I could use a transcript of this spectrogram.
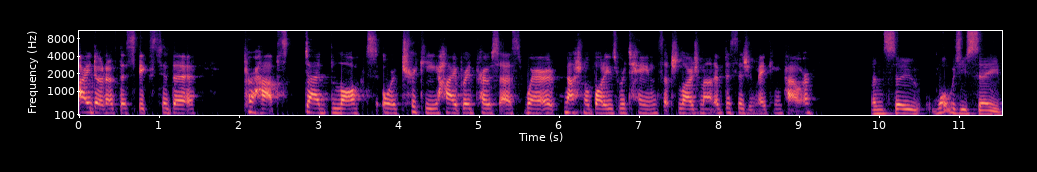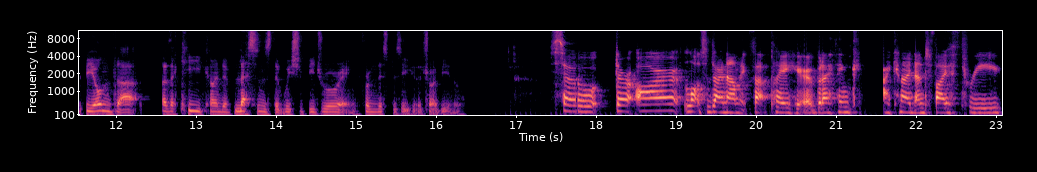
I don't know if this speaks to the perhaps deadlocked or tricky hybrid process where national bodies retain such large amount of decision making power. And so, what would you say beyond that are the key kind of lessons that we should be drawing from this particular tribunal? So, there are lots of dynamics at play here, but I think I can identify three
